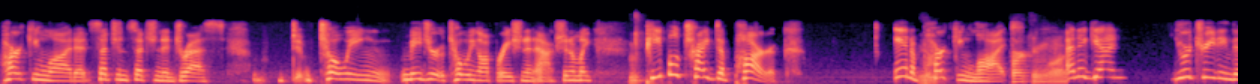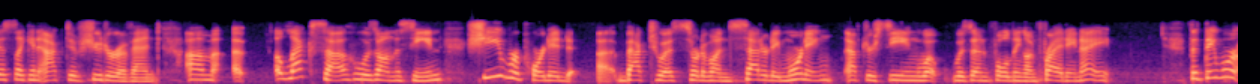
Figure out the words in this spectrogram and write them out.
parking lot at such and such an address, towing major towing operation in action. I'm like, hmm. people tried to park in a parking lot. Parking lot. And again, you're treating this like an active shooter event. Um, uh, Alexa, who was on the scene, she reported uh, back to us sort of on Saturday morning after seeing what was unfolding on Friday night that they were,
